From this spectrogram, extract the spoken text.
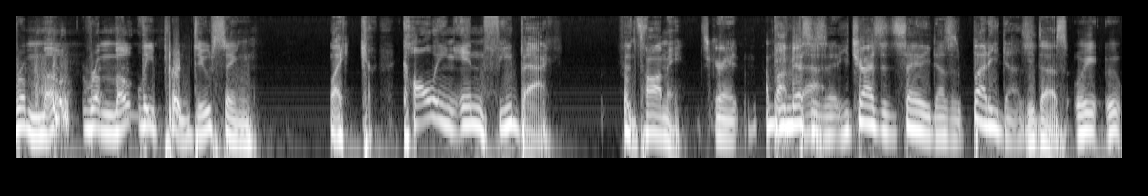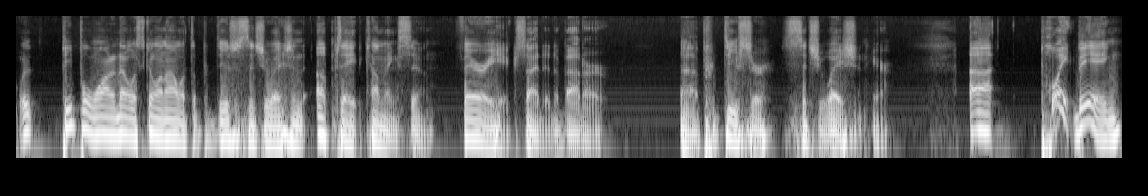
remote remotely producing like calling in feedback from Tommy. It's great. He misses that? it. He tries to say he doesn't, but he does. He does. We, we, we people want to know what's going on with the producer situation. Update coming soon. Very excited about our uh, producer situation here. Uh, point being,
